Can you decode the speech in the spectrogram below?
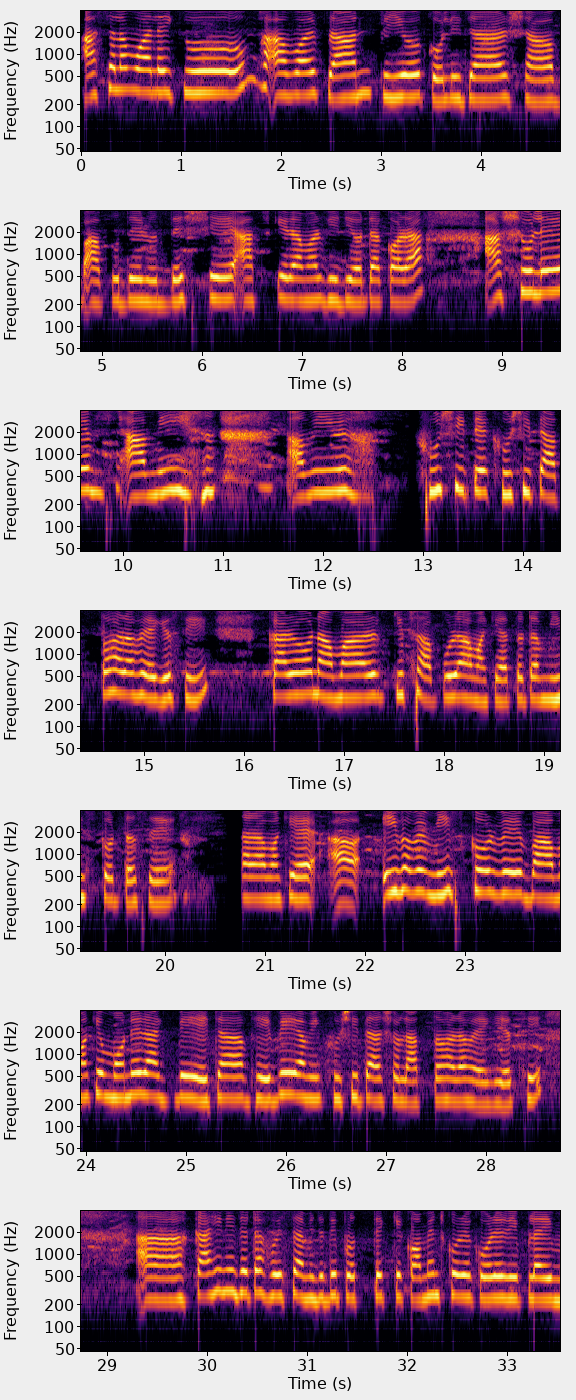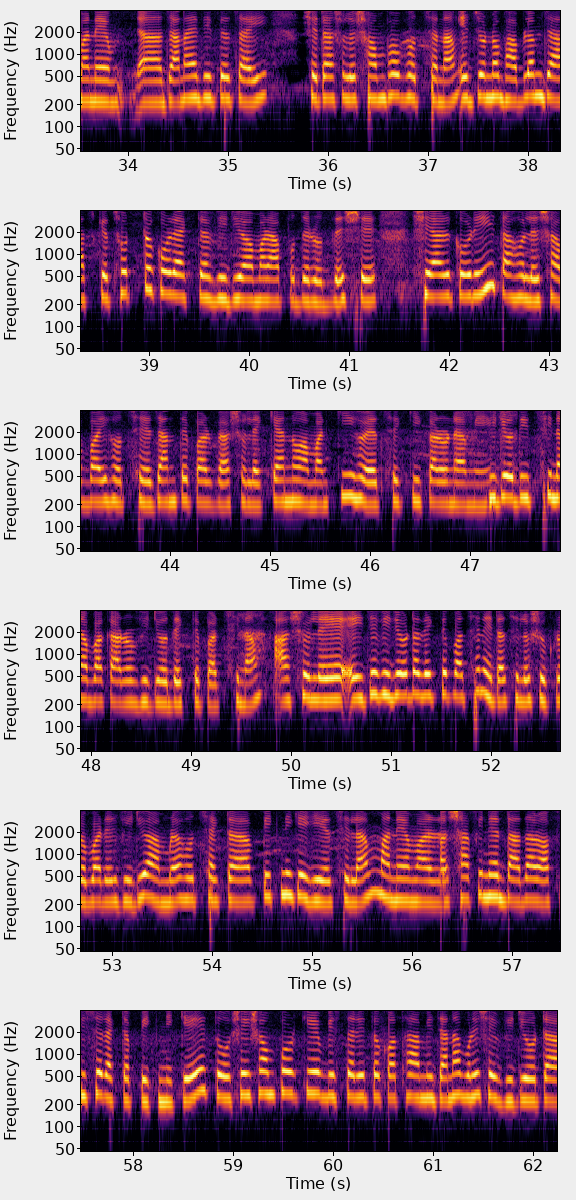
আসসালামু আলাইকুম, আমার প্রাণ প্রিয় কলিজার সব আপুদের উদ্দেশ্যে আজকের আমার ভিডিওটা করা। আসলে আমি আমি খুশিতে খুশিতে আত্মহারা হয়ে গেছি, কারণ আমার কিছু আপুরা আমাকে এতটা মিস করতেছে। তারা আমাকে এইভাবে মিস করবে বা আমাকে মনে রাখবে, এটা ভেবে আমি খুশিতে আসলে আত্মহারা হয়ে গিয়েছি। কাহিনী যেটা হয়েছে, আমি যদি প্রত্যেককে কমেন্ট করে করে রিপ্লাই মানে জানায় দিতে চাই, সেটা আসলে সম্ভব হচ্ছে না। এর জন্য ভাবলাম যে আজকে ছোট্ট করে একটা ভিডিও আমার আপুদের উদ্দেশ্যে শেয়ার করি, তাহলে সবাই হচ্ছে জানতে পারবে আসলে কেন আমার কি হয়েছে, কি কারণে আমি ভিডিও দিচ্ছি না বা কারোর ভিডিও দেখতে পাচ্ছি না। আসলে এই যে ভিডিওটা দেখতে পাচ্ছেন, এটা ছিল শুক্রবারের ভিডিও আমরা হচ্ছে একটা পিকনিকে গিয়েছিলাম মানে আমার সাফিনের দাদার অফিসের একটা পিকনিকে তো সেই সম্পর্কে বিস্তারিত কথা আমি জানাব না সেই ভিডিওটা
